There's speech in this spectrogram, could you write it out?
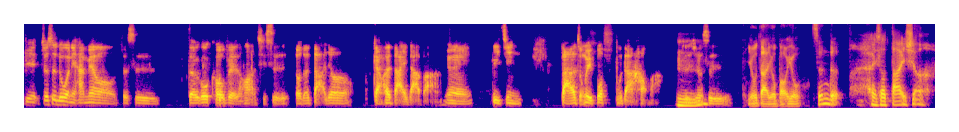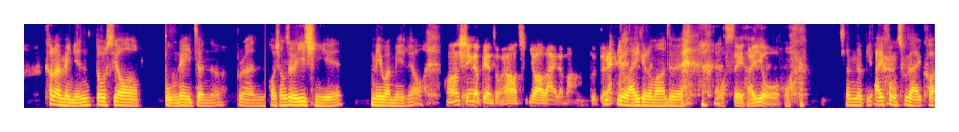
别就是如果你还没有就是得过 COVID 的话，其实有的打就赶快打一打吧，因为毕竟打了总比不不打好嘛。嗯，就是。有打有保佑，真的还是要打一下。看来每年都是要补那一针的，不然好像这个疫情也没完没了。好像新的变种要又要来了嘛，对不对？又来一个了吗？对。哇塞，还有哦，真的比 iPhone 出的还快。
